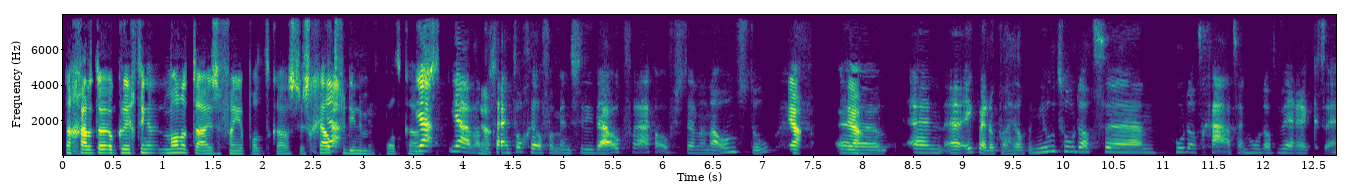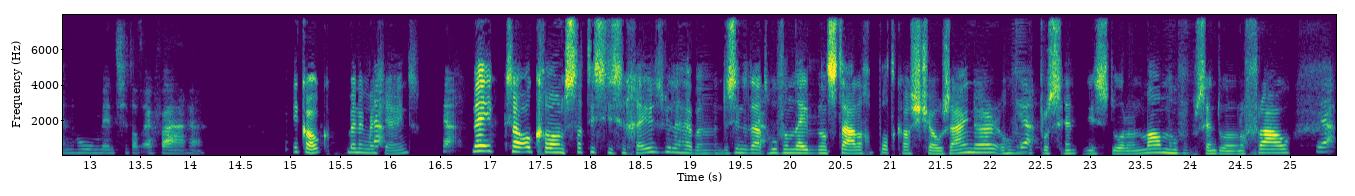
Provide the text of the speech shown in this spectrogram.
Dan gaat het ook richting het monetizen van je podcast. Dus geld verdienen met podcast. ja, want Ja. er zijn toch heel veel mensen die daar ook vragen over stellen naar ons toe. Ja, ja. Ehm, en eh, ik ben ook wel heel benieuwd hoe dat, eh, hoe dat gaat en hoe dat werkt en hoe mensen dat ervaren. Ik ook, ben ik met Ja. je eens. Ja. Nee, ik zou ook gewoon statistische gegevens willen hebben. Dus inderdaad, hoeveel Nederlandstalige podcastshows zijn er? Hoeveel procent is door een man? Hoeveel procent door een vrouw? Ja,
